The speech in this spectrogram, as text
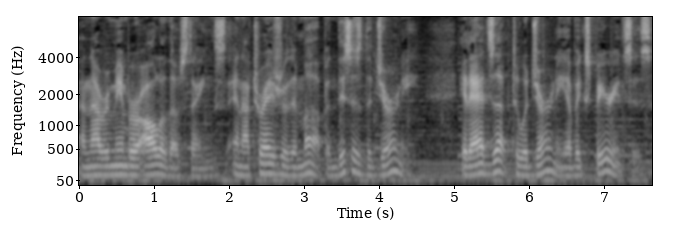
And I remember all of those things and I treasure them up. And this is the journey. It adds up to a journey of experiences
